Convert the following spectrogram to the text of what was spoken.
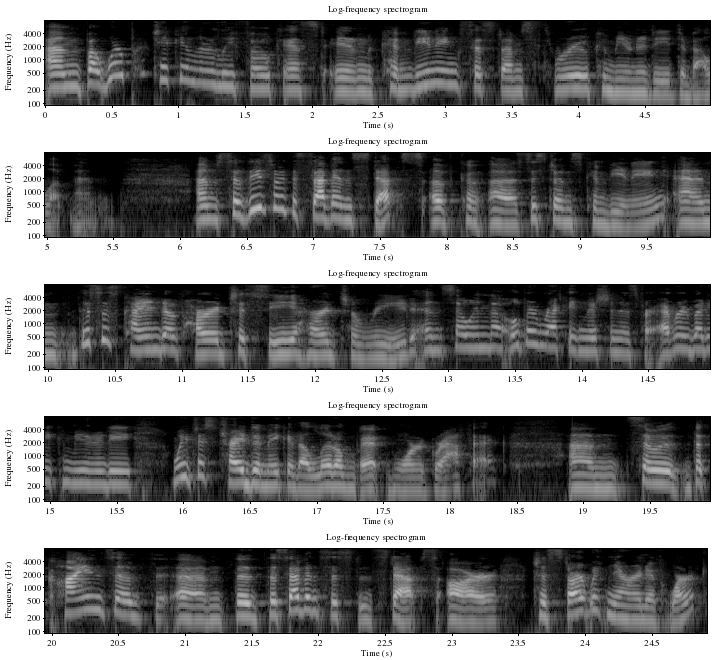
Um, but we're particularly focused in convening systems through community development. Um, so these are the seven steps of uh, systems convening, and this is kind of hard to see, hard to read. And so in the Open Recognition is for Everybody community, we just tried to make it a little bit more graphic. Um, so the kinds of um, the the seven system steps are to start with narrative work,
